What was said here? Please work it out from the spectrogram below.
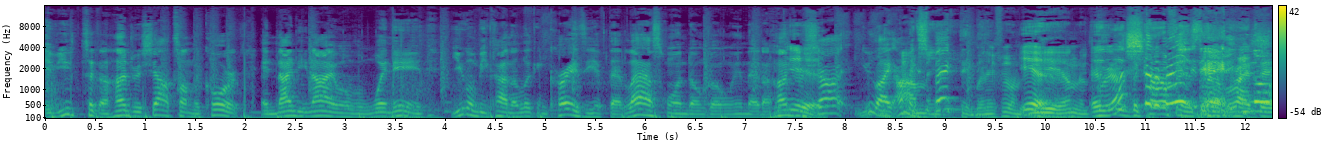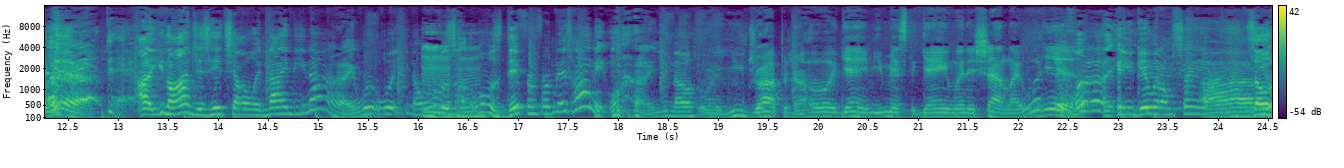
if you took hundred shots on the court and 99 of them went in. You're gonna be kind of looking crazy if that last one don't go in. That hundred Yeah. shot, you like I'm I mean, expecting. but if I'm, Yeah, yeah, I'm the It's- it's the confidence that, level right you know? there. Yeah. I, you know, I just hit y'all with 99. What, what you know, what was Mm-hmm. what was different from this hundred one? You know, When you dropping the whole game, you missed the game winning shot. Like what? Yeah. The what you get what I'm saying? Uh-huh. so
